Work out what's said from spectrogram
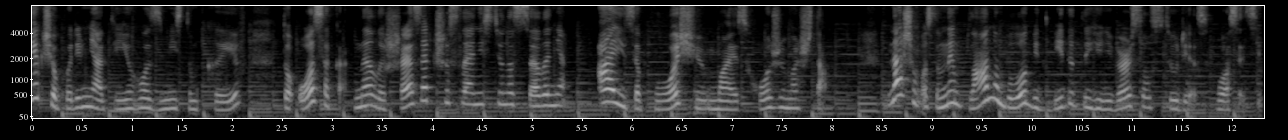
Якщо порівняти його з містом Київ, то Осака не лише за численністю населення, а й за площею має схожий масштаб. Нашим основним планом було відвідати Universal Studios в Осаці,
